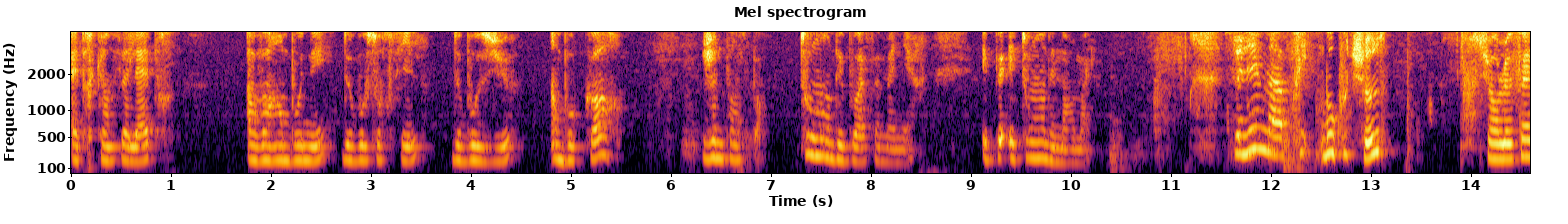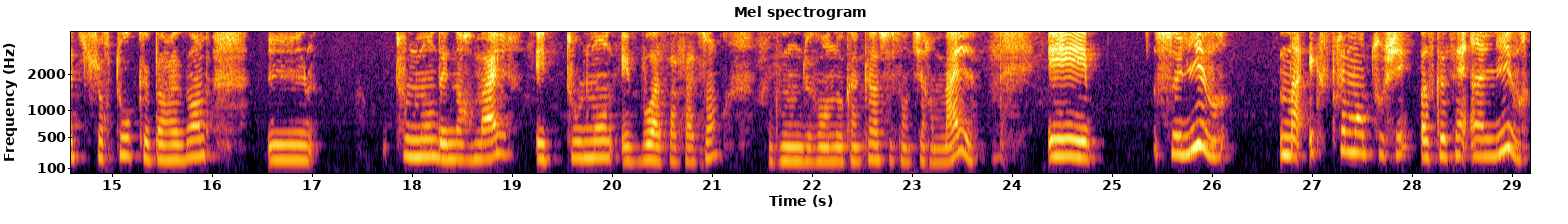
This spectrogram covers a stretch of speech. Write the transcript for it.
être qu'un seul être, avoir un bonnet, de beaux sourcils, de beaux yeux, un beau corps Je ne pense pas. Tout le monde est beau à sa manière. Et, et tout le monde est normal. Ce livre m'a appris beaucoup de choses sur le fait surtout que par exemple tout le monde est normal et tout le monde est beau à sa façon. Nous ne devons en aucun cas se sentir mal. Et ce livre m'a extrêmement touchée parce que c'est un livre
